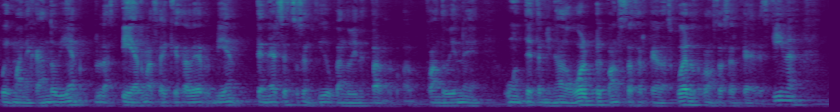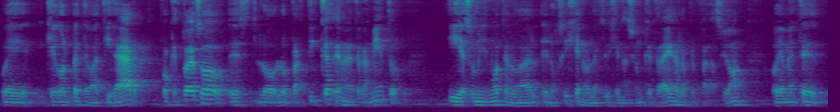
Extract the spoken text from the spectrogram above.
Pues manejando bien las piernas, hay que saber bien tener sexto sentido cuando, vienes para, cuando viene un determinado golpe, cuando estás cerca de las cuerdas, cuando estás cerca de la esquina, pues qué golpe te va a tirar, porque todo eso es, lo, lo practicas en el entrenamiento y eso mismo te lo da el, el oxígeno, la oxigenación que traigas, la preparación. Obviamente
